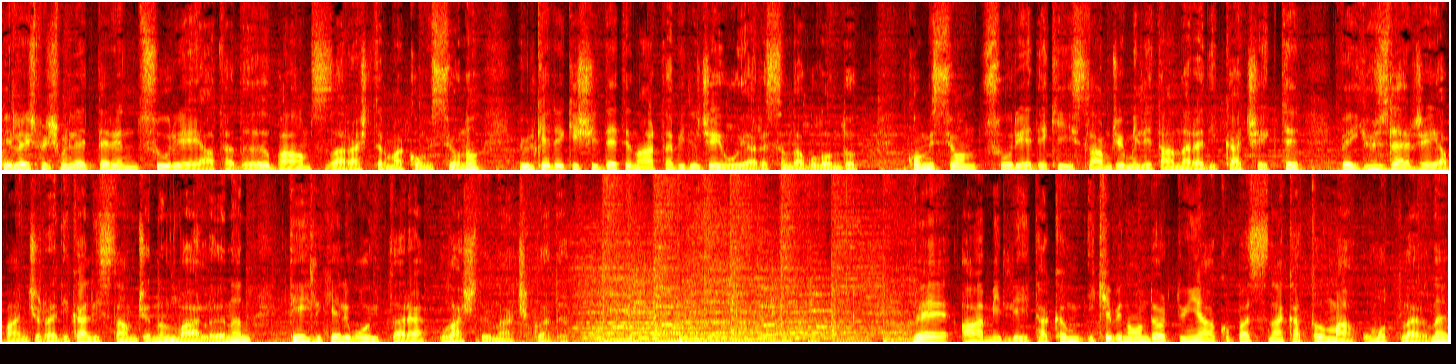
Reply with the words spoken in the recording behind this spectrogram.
Birleşmiş Milletler'in Suriye'ye atadığı Bağımsız Araştırma Komisyonu ülkedeki şiddetin artabileceği uyarısında bulundu. Komisyon Suriye'deki İslamcı militanlara dikkat çekti ve yüzlerce yabancı radikal İslamcının varlığının tehlikeli boyutlara ulaştığını açıkladı. Ve A milli takım 2014 Dünya Kupası'na katılma umutlarını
